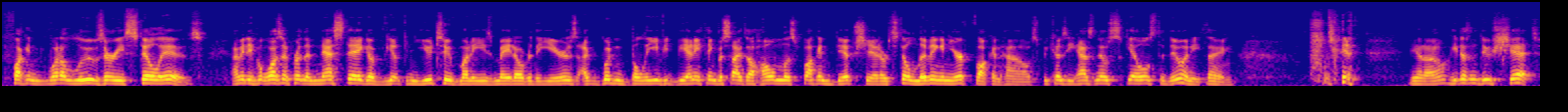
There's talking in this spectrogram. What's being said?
Fucking what a loser he still is. I mean, if it wasn't for the nest egg of YouTube money he's made over the years, I wouldn't believe he'd be anything besides a homeless fucking dipshit or still living in your fucking house because he has no skills to do anything. you know, he doesn't do shit.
